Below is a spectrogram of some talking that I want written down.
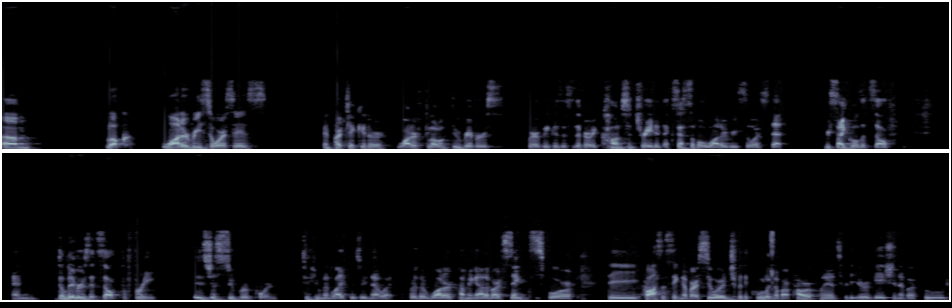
Um, look, water resources, in particular, water flowing through rivers, where because this is a very concentrated, accessible water resource that recycles itself and delivers itself for free, is just super important to human life as we know it. For the water coming out of our sinks, for the processing of our sewage, for the cooling of our power plants, for the irrigation of our food.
